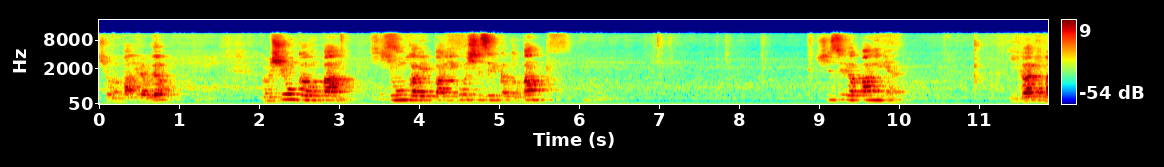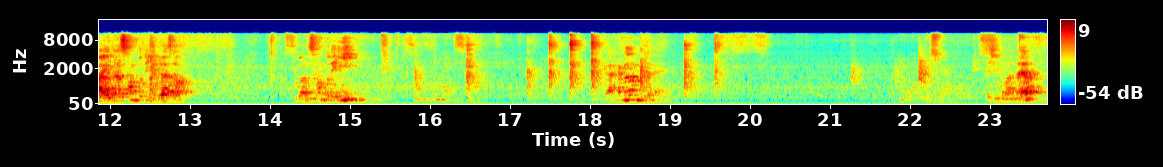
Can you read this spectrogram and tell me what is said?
시온은 빵이라고요? 그럼 시온 값은 빵 시온 값이 빵이고 C3 값도 빵 C3가 빵이면 이 값이 마이너스 3분의 2라서 이건 3분의 2 3분의 4. 그냥 할만한 문제네. 되신 거 맞나요?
